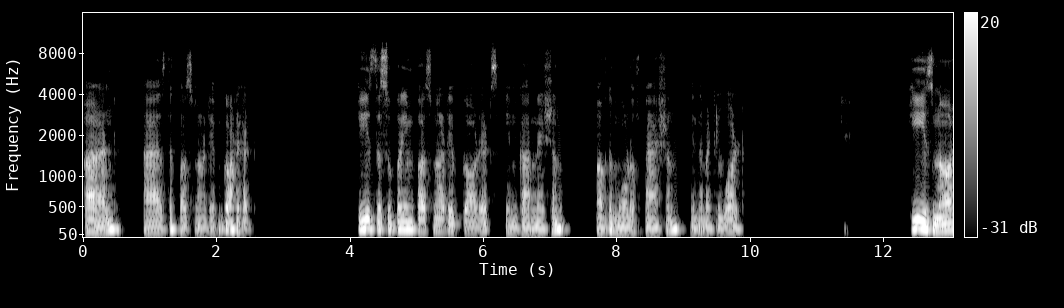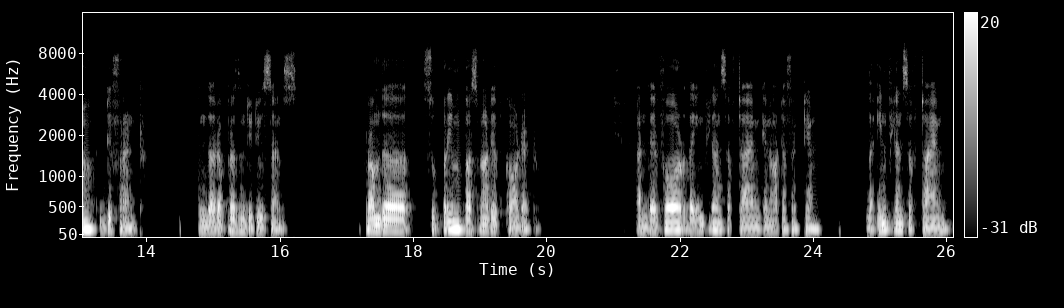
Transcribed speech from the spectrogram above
and as the personality of Godhead. He is the supreme personality of Godhead's incarnation of the mode of passion in the material world. He is non-different in the representative sense from the supreme personality of Godhead, and therefore the influence of time cannot affect him the influence of time,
